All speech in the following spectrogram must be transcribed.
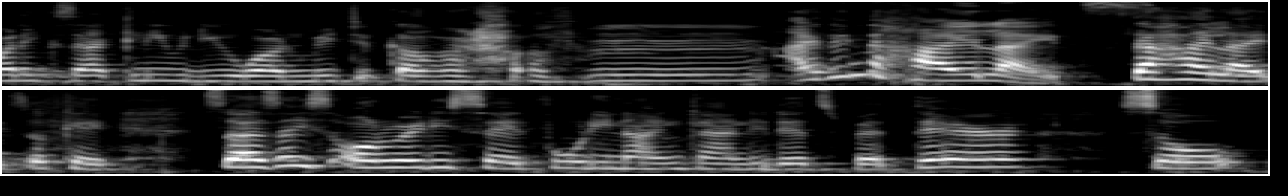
what exactly would you want me to cover up? Mm, I think the highlights. The highlights. Okay. So as I already said, 49 candidates were there. So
